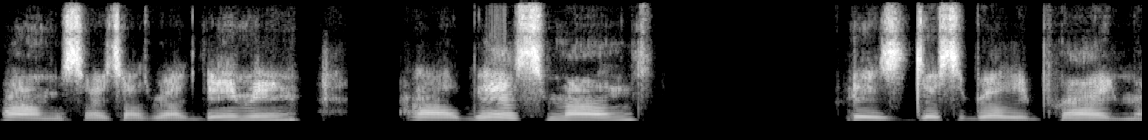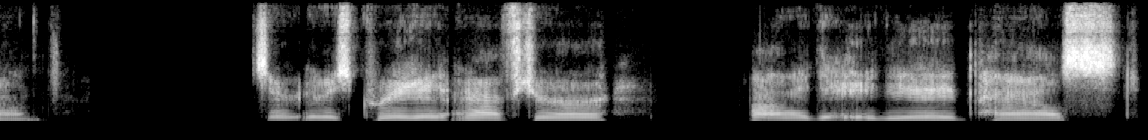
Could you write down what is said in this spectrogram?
Um, so I talked about gaming. Uh, this month is Disability Pride Month. So it was created after uh, the ADA passed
